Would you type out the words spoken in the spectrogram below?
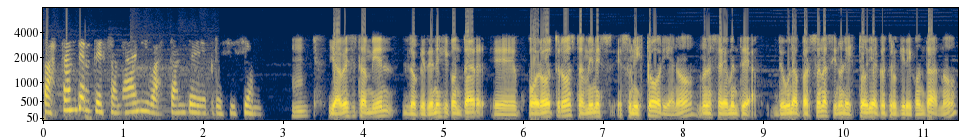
bastante artesanal y bastante de precisión. Y a veces también lo que tenés que contar eh, por otros también es, es una historia, ¿no? No necesariamente de una persona, sino la historia que otro quiere contar, ¿no?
